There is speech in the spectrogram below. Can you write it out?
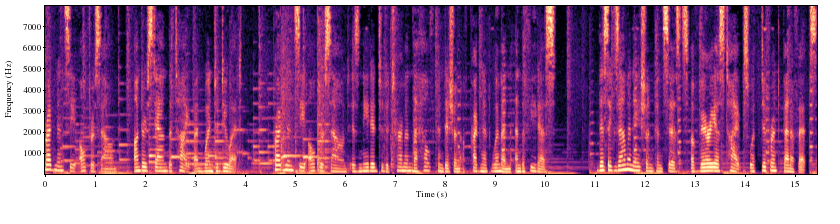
Pregnancy ultrasound, understand the type and when to do it. Pregnancy ultrasound is needed to determine the health condition of pregnant women and the fetus. This examination consists of various types with different benefits.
